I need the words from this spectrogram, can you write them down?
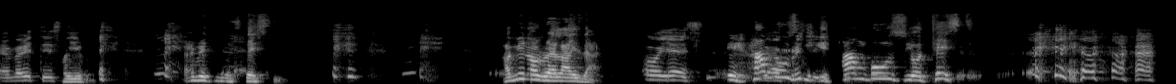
and very for tasty. you. Everything is tasty. Have you not realized that? Oh yes. It humbles you, it humbles your taste.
